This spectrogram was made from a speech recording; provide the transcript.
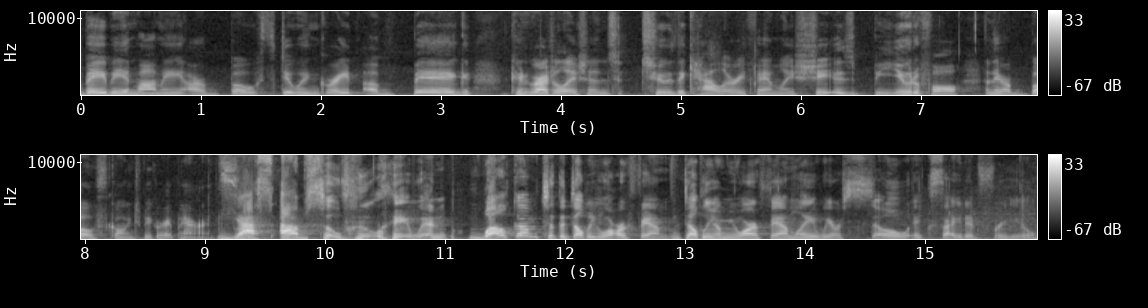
Baby and mommy are both doing great. A big congratulations to the Callery family. She is beautiful, and they are both going to be great parents. Yes, absolutely. And welcome to the WR fam WMUR family. We are so excited for you.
